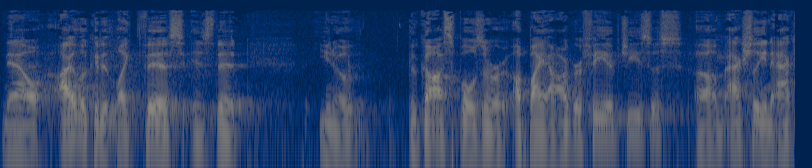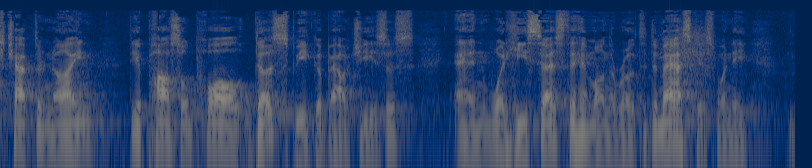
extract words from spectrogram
Now, I look at it like this is that, you know, the Gospels are a biography of Jesus. Um, actually, in Acts chapter 9, the Apostle Paul does speak about Jesus and what he says to him on the road to Damascus when he,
